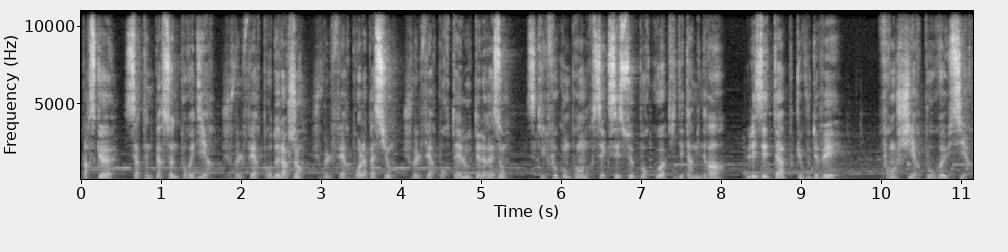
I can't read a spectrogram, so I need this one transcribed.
Parce que certaines personnes pourraient dire je veux le faire pour de l'argent, je veux le faire pour la passion, je veux le faire pour telle ou telle raison. Ce qu'il faut comprendre, c'est que c'est ce pourquoi qui déterminera les étapes que vous devez franchir pour réussir.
